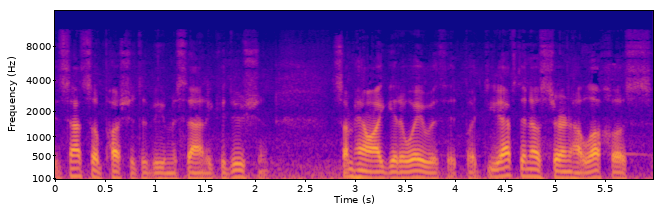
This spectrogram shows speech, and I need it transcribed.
It's not so pasha to be a Mesader Kedushin. Somehow I get away with it, but you have to know certain halachos,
